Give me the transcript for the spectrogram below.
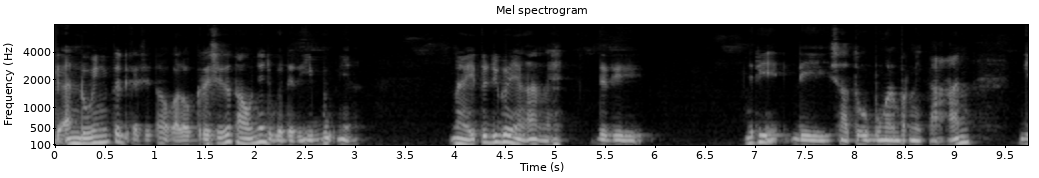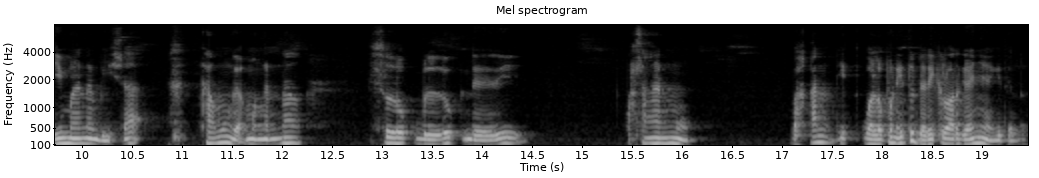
The Undoing itu dikasih tahu kalau Grace itu tahunya juga dari ibunya. Nah itu juga yang aneh. Jadi jadi di satu hubungan pernikahan gimana bisa kamu nggak mengenal seluk beluk dari pasanganmu? Bahkan it, walaupun itu dari keluarganya gitu loh.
